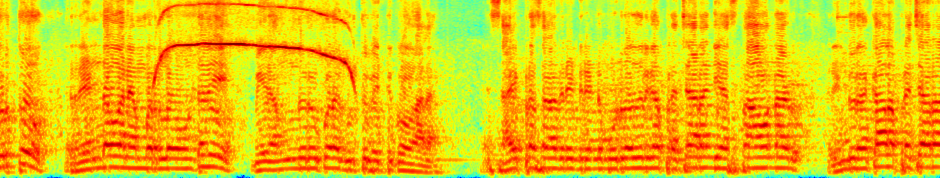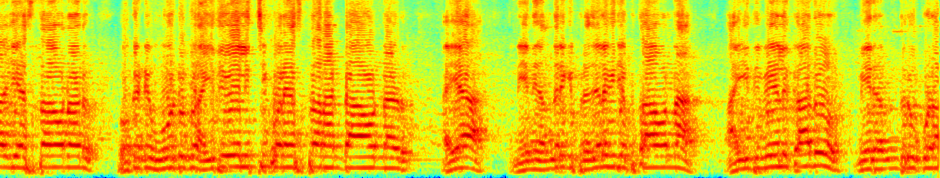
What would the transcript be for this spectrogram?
గుర్తు రెండవ నెంబర్లో ఉంటుంది. మీరందరూ కూడా గుర్తు పెట్టుకోవాలి సాయి ప్రసాద్ రెడ్డి రెండు మూడు రోజులుగా ప్రచారం చేస్తూ ఉన్నాడు. రెండు రకాల ప్రచారాలు చేస్తూ ఉన్నాడు. ఒకటి ఓటుకు ఐదు వేలు ఇచ్చి కొనేస్తానంటా ఉన్నాడు. అయ్యా నేను అందరికి ప్రజలకు చెప్తా ఉన్నా. ఐదు వేలు కాదు మీరందరూ కూడా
